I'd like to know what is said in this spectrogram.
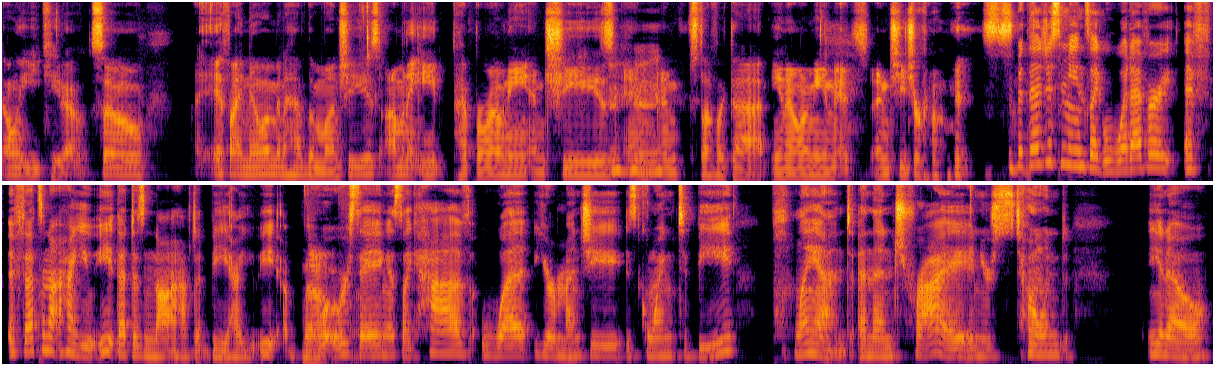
only eat keto, so if I know I'm gonna have the munchies, I'm gonna eat pepperoni and cheese and, Mhm. and stuff like that. You know, what I mean, it's and chicharrones. But that just means like whatever. If if that's not how you eat, that does not have to be how you eat. But No, what we're no. saying is like have what your munchie is going to be planned, and then try in your stoned, you know,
